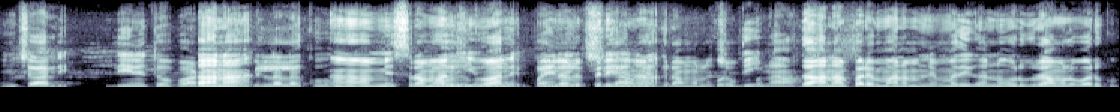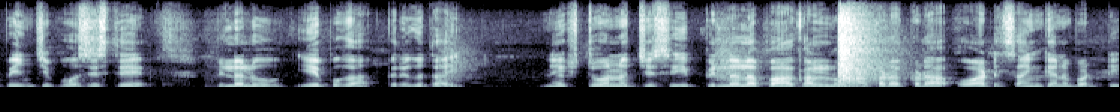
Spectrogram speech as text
ఉంచాలి. దీనితో పాటు పిల్లలకు మిశ్రమాన్ని ఇవ్వాలి. 30 పిల్లలు పెరిగిన 50 గ్రాముల కొద్దీ దానా పరిమాణం నెమ్మదిగా నూరు గ్రాముల వరకు పెంచి పోషిస్తే పిల్లలు ఏపుగా పెరుగుతాయి. నెక్స్ట్ వన్ వచ్చేసి పిల్లల పాకల్లో అక్కడక్కడ వాటి సంఖ్యను బట్టి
